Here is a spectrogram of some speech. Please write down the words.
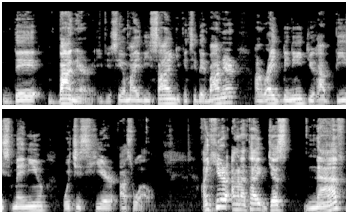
the banner. If you see on my design you can see the banner and right beneath you have this menu which is here as well. And here I'm gonna type just nav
